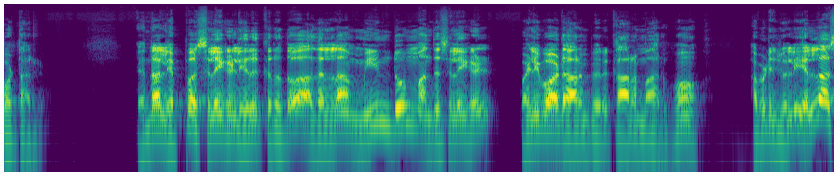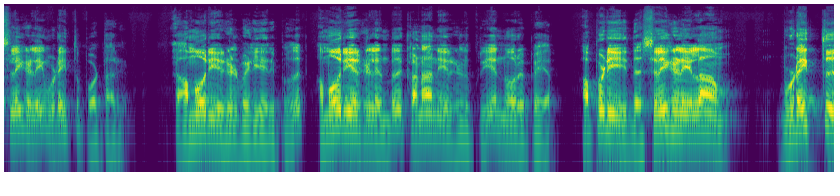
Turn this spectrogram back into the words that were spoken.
போட்டார்கள். என்றால் எப்போ சிலைகள் இருக்கிறதோ அதெல்லாம் மீண்டும் அந்த சிலைகள் வழிபாடு ஆரம்பிக்கிற காரணமாக இருக்கும் அப்படின்னு சொல்லி எல்லா சிலைகளையும் உடைத்து போட்டார்கள். அமோரியர்கள் வெளியேறிப்போது அமோரியர்கள் என்பது கணானியர்களுக்குரிய இன்னொரு பெயர். அப்படி இந்த சிலைகளையெல்லாம் உடைத்து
